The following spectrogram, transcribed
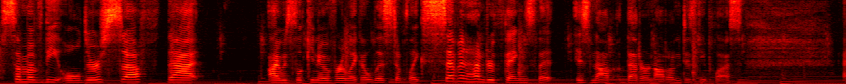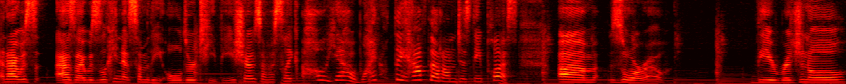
some of the older stuff that I was looking over like a list of like 700 things that is not that are not on Disney Plus. And I was as I was looking at some of the older TV shows, I was like, "Oh yeah, why don't they have that on Disney Plus?" Um Zorro. The original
